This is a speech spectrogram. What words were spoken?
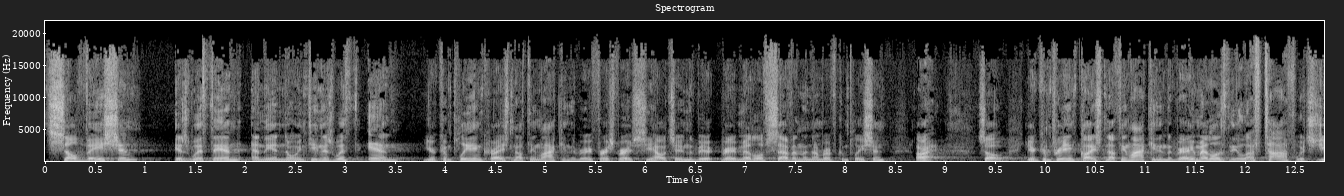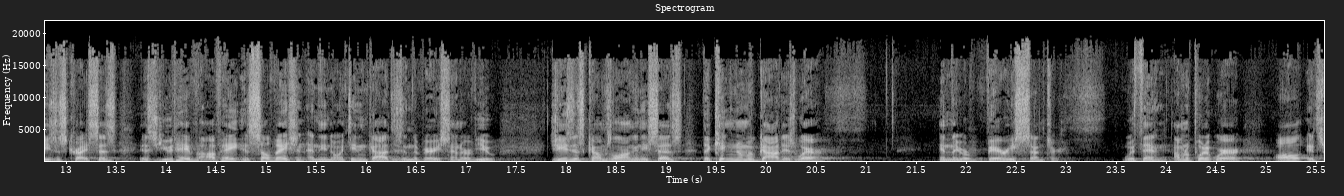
Salvation is within and the anointing is within. You're complete in Christ, nothing lacking. The very first verse. See how it's in the very middle of seven, the number of completion? All right. So you're complete in Christ, nothing lacking. In the very middle is the Aleph Toph, which Jesus Christ says is Yud He Vav He, is salvation, and the anointing in God is in the very center of you. Jesus comes along and he says, The kingdom of God is where? In the very center, within. I'm going to put it where all it's,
